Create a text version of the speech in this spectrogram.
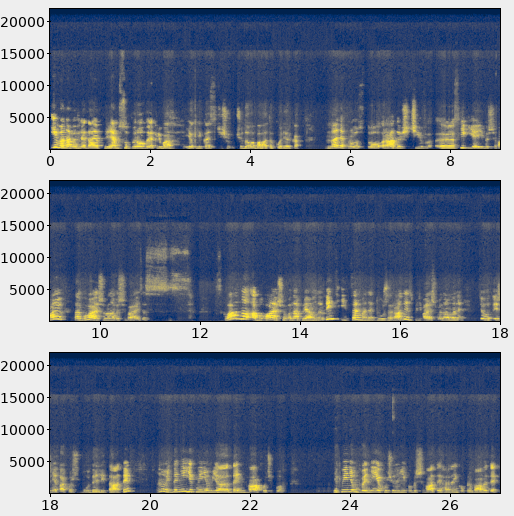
І вона виглядає прям суперово, як люба, як якась чу- чудова багатоколірка. В мене просто радощів, е, скільки я її вишиваю. Так, буває, що вона вишивається складно, а буває, що вона прям летить, і це мене дуже радує. Сподіваюся, що вона у мене цього тижня також буде літати. Ну, і на ній, як мінімум, я день-два хочу по. Як мінімум два дні я хочу на ній повишивати, гарненько прибавити.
